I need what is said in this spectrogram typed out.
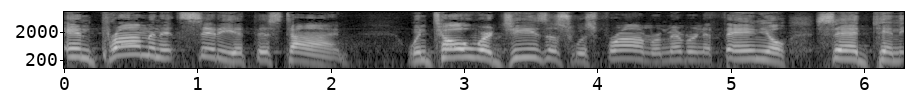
and prominent city at this time. When told where Jesus was from, remember Nathanael said, Can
